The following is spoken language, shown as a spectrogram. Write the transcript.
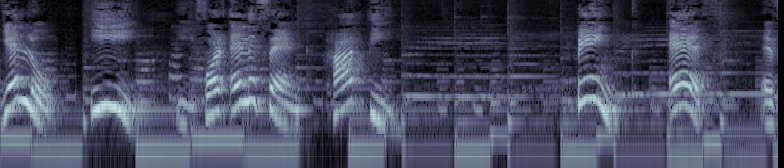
Yellow. E. E for elephant. Hathi. Pink. F. F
